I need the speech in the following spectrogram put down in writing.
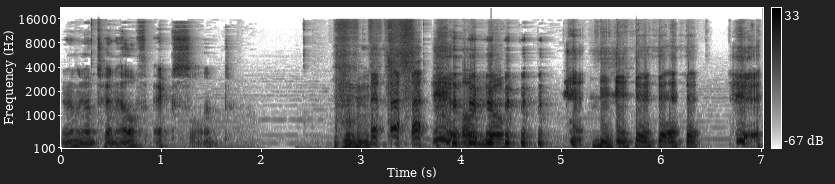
you're only on ten health. Excellent. oh no!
